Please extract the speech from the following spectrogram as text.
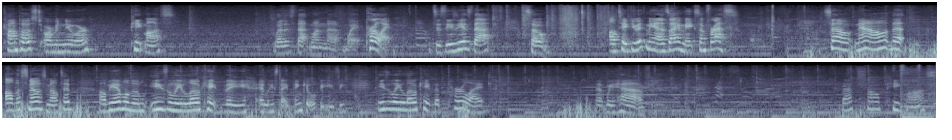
compost or manure, peat moss, what is that one, uh, white, perlite. It's as easy as that. So I'll take you with me as I make some for us. So now that all the snow is melted, I'll be able to easily locate the, at least I think it will be easy, easily locate the perlite that we have. That's all peat moss,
